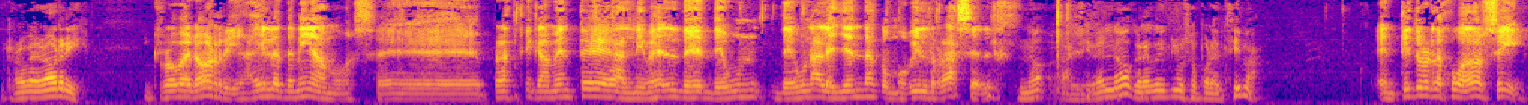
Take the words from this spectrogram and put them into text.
Robert Horry. Robert Horry, ahí le teníamos, eh, prácticamente al nivel de, de, un, de una leyenda como Bill Russell. No, al nivel no, creo que incluso por encima. En títulos de jugador sí,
